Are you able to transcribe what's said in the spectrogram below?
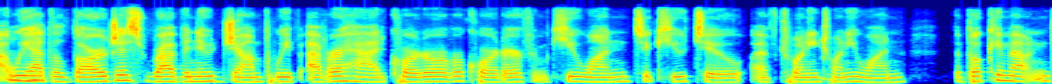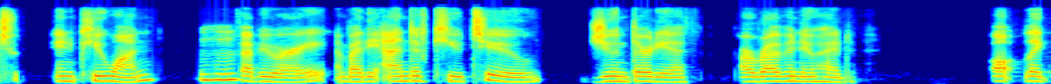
Mm-hmm. We had the largest revenue jump we've ever had quarter over quarter from Q1 to Q2 of 2021. The book came out in, in Q1, mm-hmm. February, and by the end of Q2, June 30th, our revenue had like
